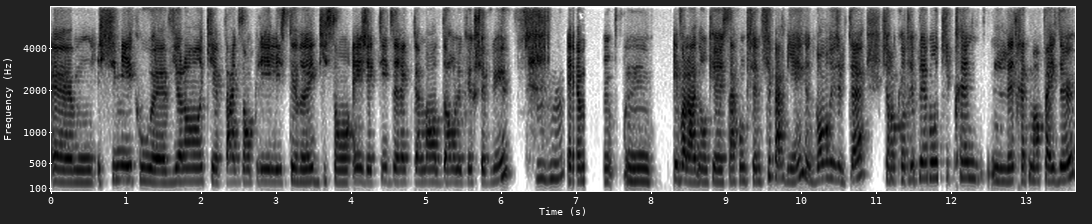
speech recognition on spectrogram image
euh, chimiques ou violents, qui par exemple les, les, stéroïdes qui sont injectés directement dans le cuir chevelu. Mm-hmm. Et voilà, donc euh, ça fonctionne super bien, il y a de bons résultats. J'ai rencontré plein de monde qui prennent le traitement Pfizer.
